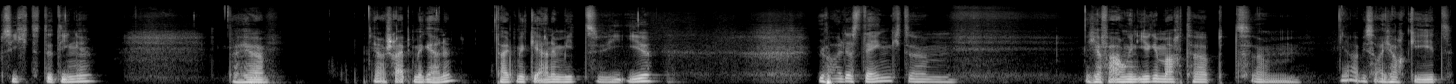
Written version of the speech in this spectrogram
Sicht der Dinge. Daher, ja, schreibt mir gerne, teilt mir gerne mit, wie ihr über all das denkt, ähm, welche Erfahrungen ihr gemacht habt, ähm, ja, wie es euch auch geht,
